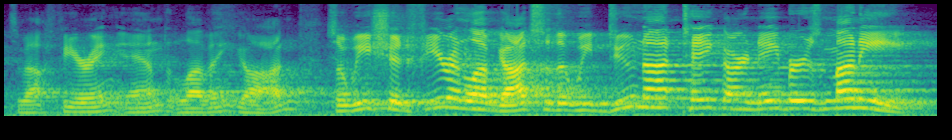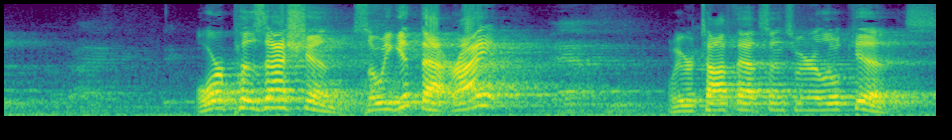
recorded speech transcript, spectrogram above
It's about fearing and loving God. So we should fear and love God so that we do not take our neighbor's money or possession. So we get that, right? We were taught that since we were little kids.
